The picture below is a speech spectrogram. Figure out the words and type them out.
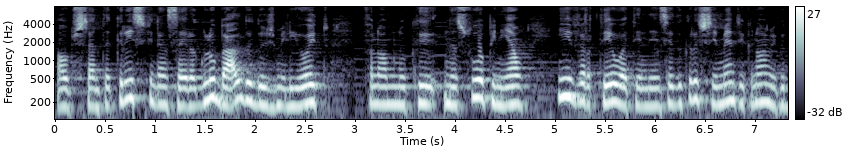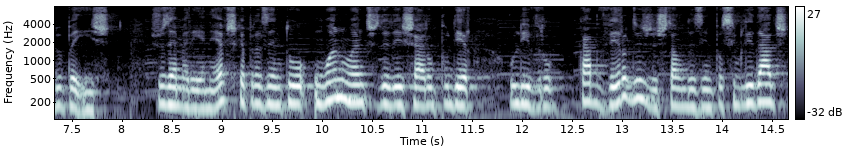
não obstante a crise financeira global de 2008, fenómeno que, na sua opinião, inverteu a tendência de crescimento econômico do país. José Maria Neves, que apresentou um ano antes de deixar o poder o livro Cabo Verde, Gestão das Impossibilidades,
